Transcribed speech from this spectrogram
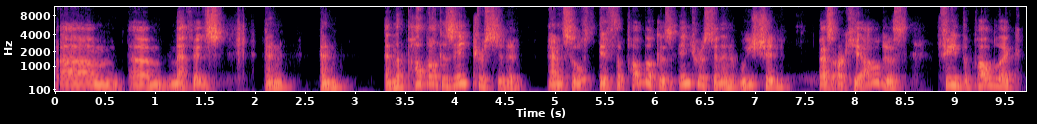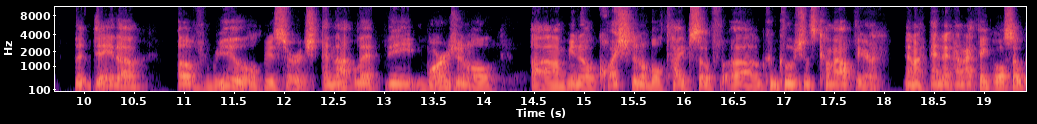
um, um, methods, and and and the public is interested in. And so, if the public is interested in it, we should, as archaeologists, feed the public the data of real research and not let the marginal, um, you know, questionable types of uh, conclusions come out there. And I, and, and I think also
